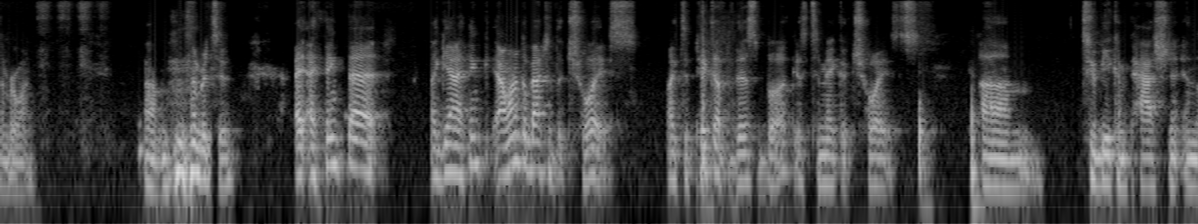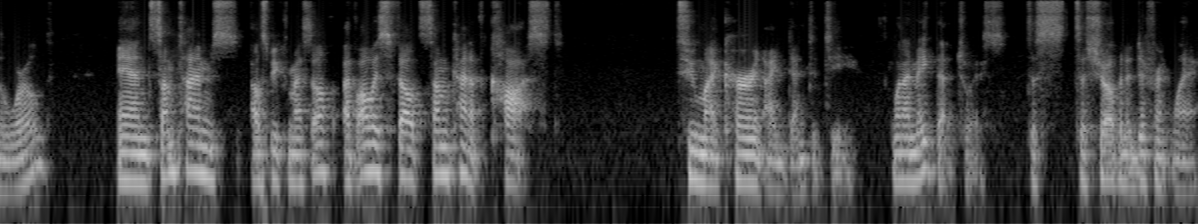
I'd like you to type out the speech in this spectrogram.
number one. Um, number two, I, I think that again, I think I want to go back to the choice. Like to pick up this book is to make a choice um, to be compassionate in the world. And sometimes I'll speak for myself. I've always felt some kind of cost to my current identity when I make that choice to, to show up in a different way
